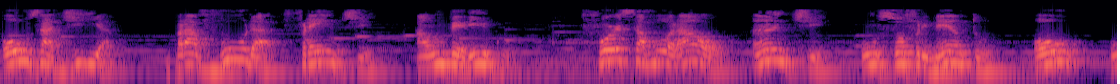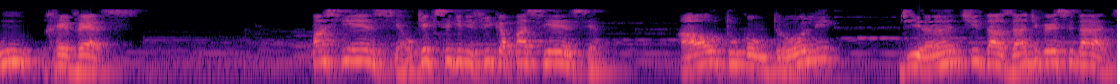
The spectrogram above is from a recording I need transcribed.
ousadia, bravura frente a um perigo, força moral ante um sofrimento ou um revés. Paciência. O que, que significa paciência? Autocontrole diante das adversidades.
